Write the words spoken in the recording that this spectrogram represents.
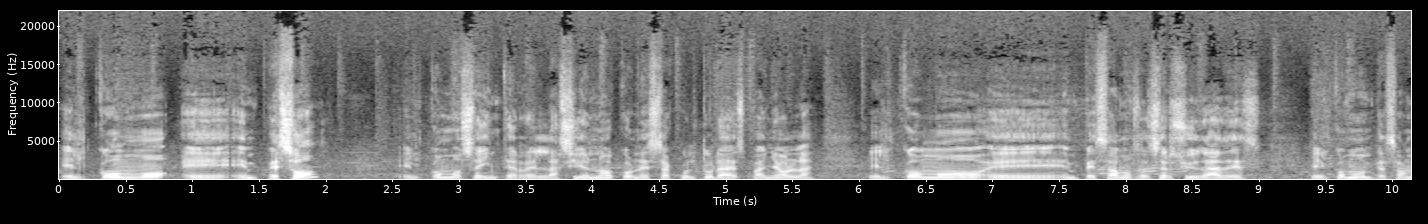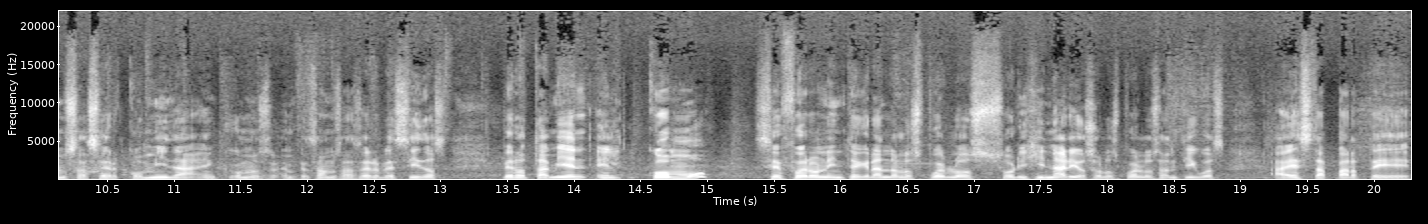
el cómo eh, empezó, el cómo se interrelacionó con esta cultura española, el cómo eh, empezamos a hacer ciudades, el cómo empezamos a hacer comida, el cómo empezamos a hacer vestidos, pero también el cómo se fueron integrando los pueblos originarios o los pueblos antiguos a esta parte,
